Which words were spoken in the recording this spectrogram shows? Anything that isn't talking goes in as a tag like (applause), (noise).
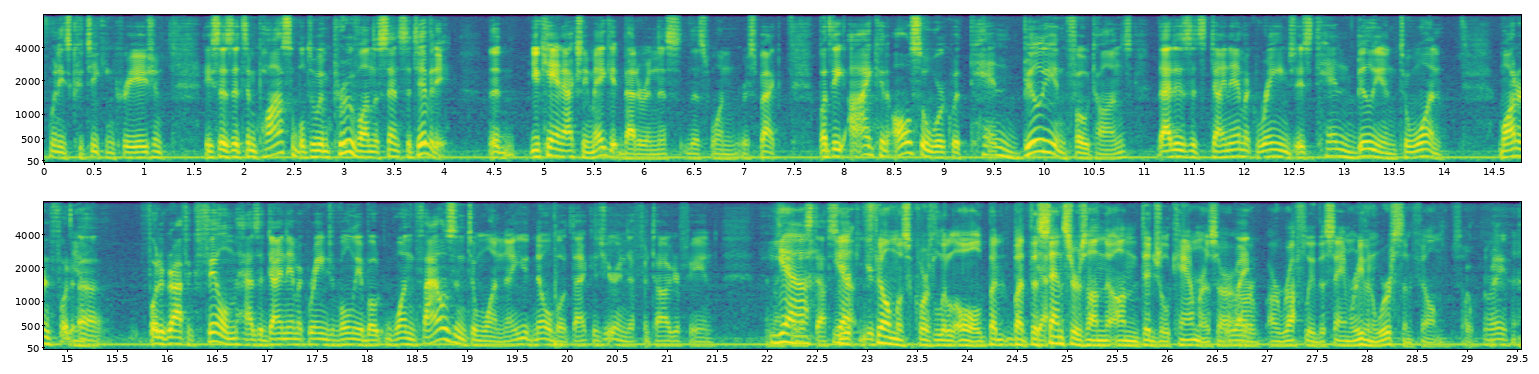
when he's critiquing creation. He says it's impossible to improve on the sensitivity. That you can't actually make it better in this, this one respect. But the eye can also work with 10 billion photons. That is, its dynamic range is 10 billion to 1. Modern photo, Yeah. uh, photographic film has a dynamic range of only about 1,000 to 1. Now, you'd know about that because you're into photography and, yeah, kind of stuff. So yeah. you're- you're- Film was, of course, a little old, but but the Yeah. sensors on the on digital cameras are, Right. are, are roughly the same, or even worse than film. So Right. (laughs)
